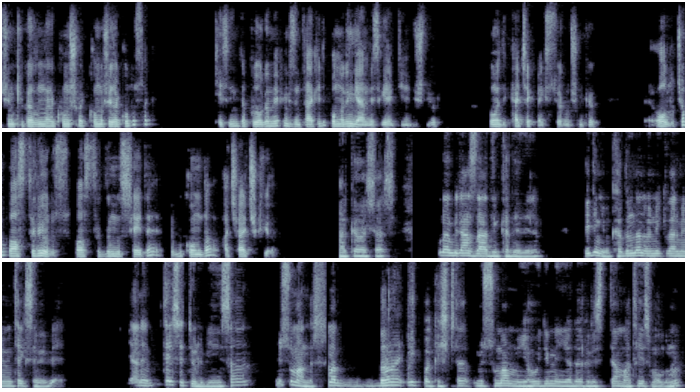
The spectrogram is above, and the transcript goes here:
Çünkü kadınlara konuşmak, konuşacak olursak kesinlikle programı hepimizin terk edip onların gelmesi gerektiğini düşünüyorum. Buna dikkat çekmek istiyorum çünkü e, oldukça bastırıyoruz. Bastırdığımız şey de bu konuda açığa çıkıyor. Arkadaşlar buna biraz daha dikkat edelim. Dediğim gibi kadından örnek vermemin tek sebebi yani tesettürlü bir insan Müslümandır. Ama bana ilk bakışta Müslüman mı, Yahudi mi ya da Hristiyan mı, ateist mi olduğumu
